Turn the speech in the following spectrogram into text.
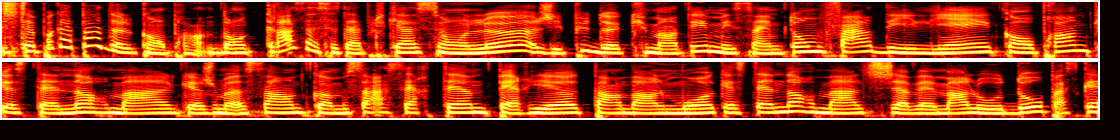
j'étais pas capable de le comprendre. Donc, grâce à cette application-là, j'ai pu documenter mes symptômes, faire des liens, comprendre que c'était normal que je me sente comme ça à certaines périodes pendant le mois, que c'était normal si j'avais mal au dos parce que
